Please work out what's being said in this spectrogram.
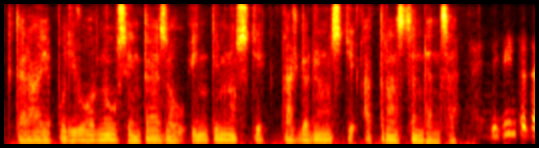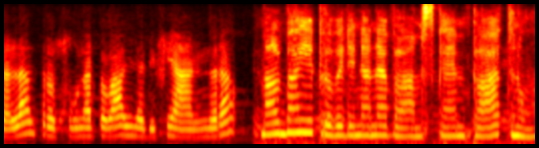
která je podivuhodnou syntézou intimnosti, každodennosti a transcendence. Malba je provedena na vlámském plátnu.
